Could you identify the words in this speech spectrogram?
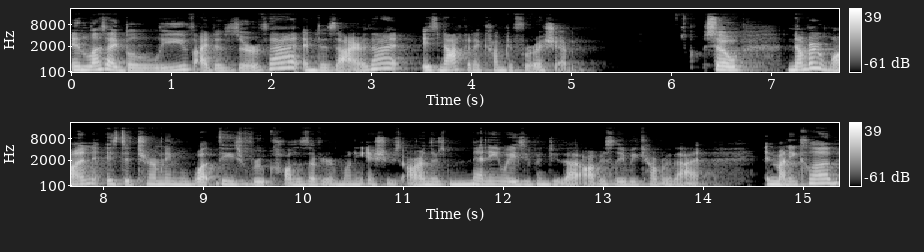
unless I believe I deserve that and desire that, it's not going to come to fruition. So, number one is determining what these root causes of your money issues are. And there's many ways you can do that. Obviously, we cover that in Money Club.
